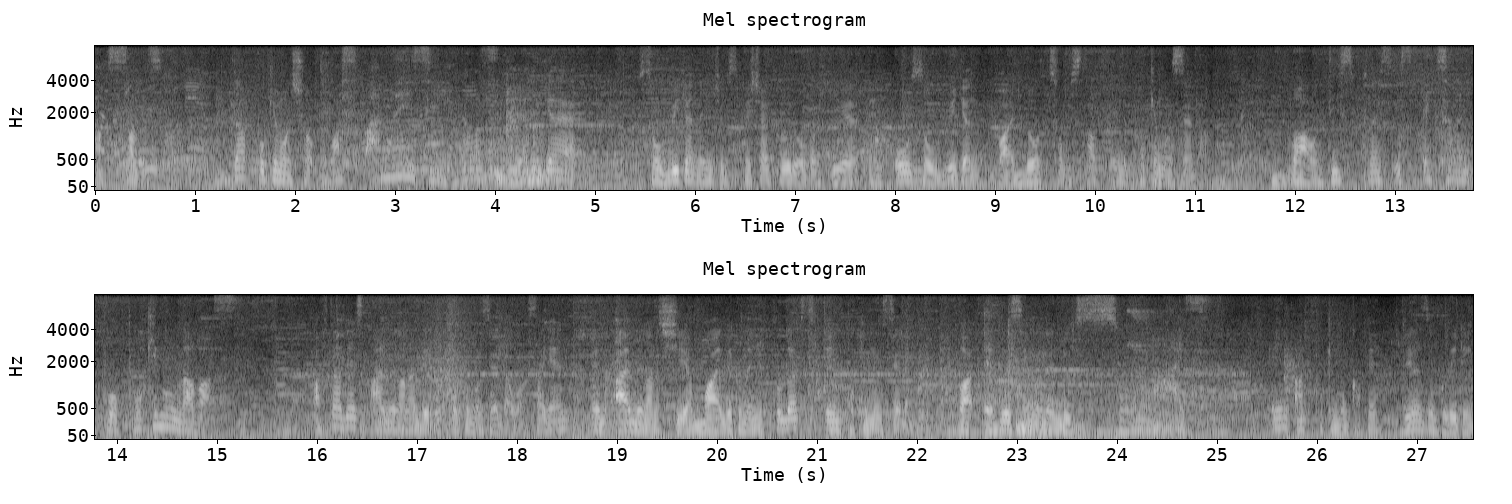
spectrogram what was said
accessories. That Pokemon shop was amazing. That was really good. So we can enjoy special food over here and also we can buy lots of stuff in the Pokemon Center. Wow, this place is excellent for Pokemon lovers. After this, I'm gonna visit Pokemon Center once again and I'm gonna share my recommended products in Pokemon Center. But everything looks so nice. And at Pokemon Cafe, there's a greeting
